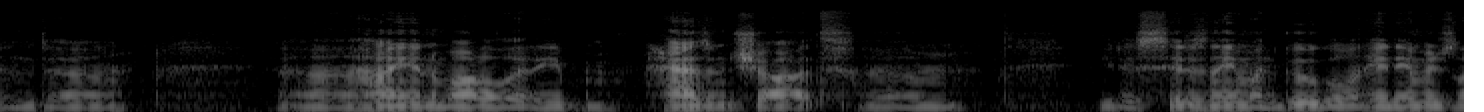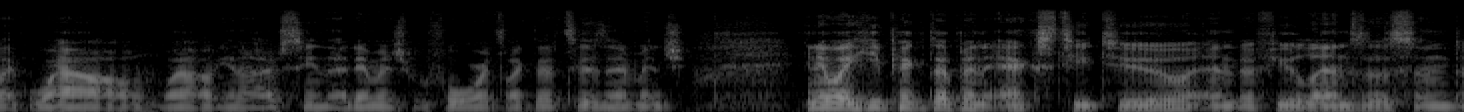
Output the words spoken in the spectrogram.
and uh, uh, high-end model that he hasn't shot. Um, you just hit his name on Google and hit image like wow, wow. You know I've seen that image before. It's like that's his image. Anyway, he picked up an XT2 and a few lenses and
